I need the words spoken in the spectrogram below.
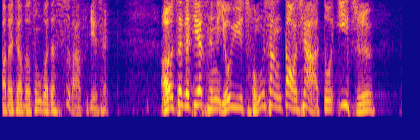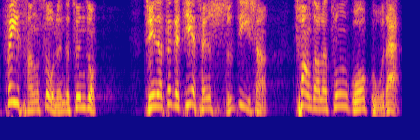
把它叫做中国的士大夫阶层。而这个阶层由于从上到下都一直非常受人的尊重，所以呢，这个阶层实际上创造了中国古代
